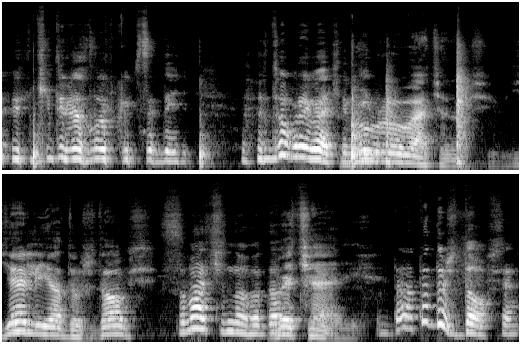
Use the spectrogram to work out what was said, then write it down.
Дід вже з ложкою сидить. Добрий вечір. Доброго вечора всім. Єлі я дождався Смачного, да? вечері. Да, та дождався.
